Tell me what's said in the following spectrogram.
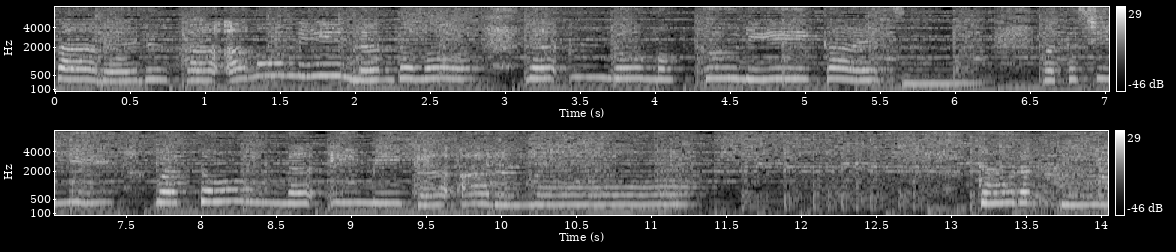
されるハーモニー何度も何度も繰り返す。私にはどんな意味があるの？娯楽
